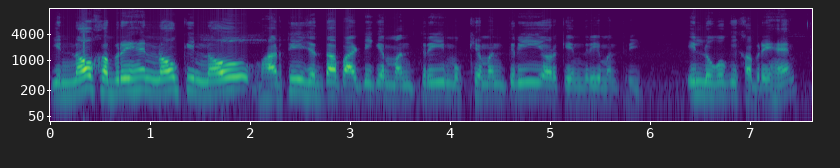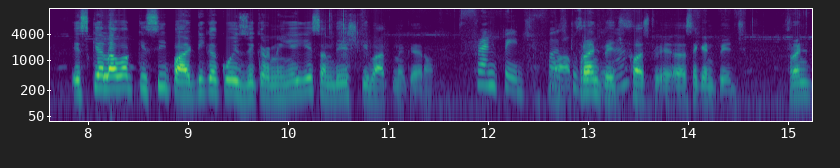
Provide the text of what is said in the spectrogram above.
ये नौ खबरें हैं नौ की नौ भारतीय जनता पार्टी के मंत्री मुख्यमंत्री और केंद्रीय मंत्री। इन लोगों की खबरें हैं। इसके अलावा किसी पार्टी का कोई ज़िक्र नहीं है ये संदेश की बात मैं कह रहा हूँ। Front page two front page हाँ? First second page front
